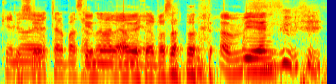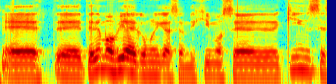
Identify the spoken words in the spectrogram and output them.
Que no debe estar que pasándola no debe estar pasando tan bien. Este, tenemos vía de comunicación, dijimos el 15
